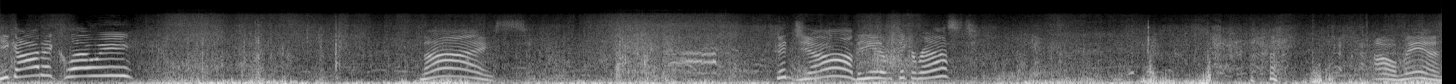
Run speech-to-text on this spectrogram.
You got it, Chloe. Nice. Good job. Did you ever take a rest? oh man.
